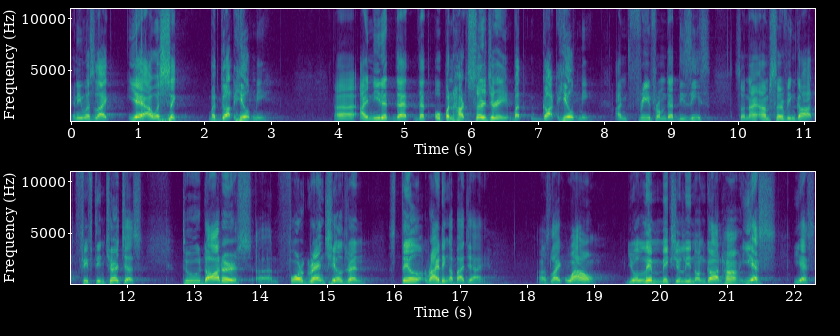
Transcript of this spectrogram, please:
And he was like, yeah, I was sick, but God healed me. Uh, I needed that, that open heart surgery, but God healed me. I'm free from that disease. So now I'm serving God. 15 churches, two daughters, uh, four grandchildren, still riding a bajai. I was like, wow, your limb makes you lean on God, huh? Yes, yes.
